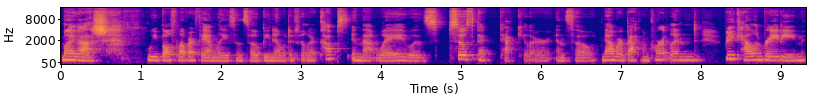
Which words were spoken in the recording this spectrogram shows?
my gosh, we both love our families. And so being able to fill our cups in that way was so spectacular. And so now we're back in Portland, recalibrating,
